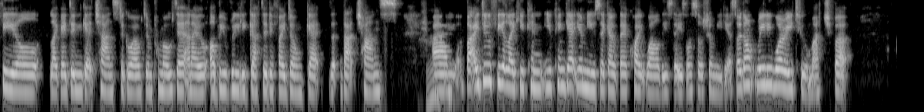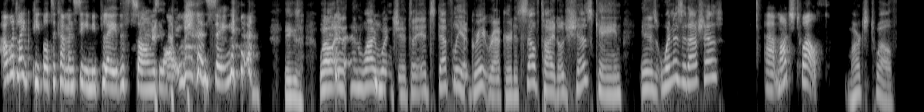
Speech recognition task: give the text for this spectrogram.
feel like I didn't get a chance to go out and promote it, and I, will be really gutted if I don't get th- that chance. Sure. Um, but I do feel like you can you can get your music out there quite well these days on social media, so I don't really worry too much. But I would like people to come and see me play the songs live and sing. well, and, and, why wouldn't you? It's, a, it's definitely a great record. It's self-titled. Chez Kane is when is it out, Chez? Uh, March twelfth. March twelfth.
